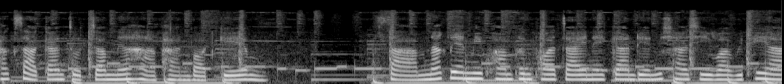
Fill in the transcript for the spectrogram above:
ทักษะการจดจำเนื้อหาผ่านบอร์ดเกม 3. นักเรียนมีความพึงพอใจในการเรียนวิชาชีววิทยา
